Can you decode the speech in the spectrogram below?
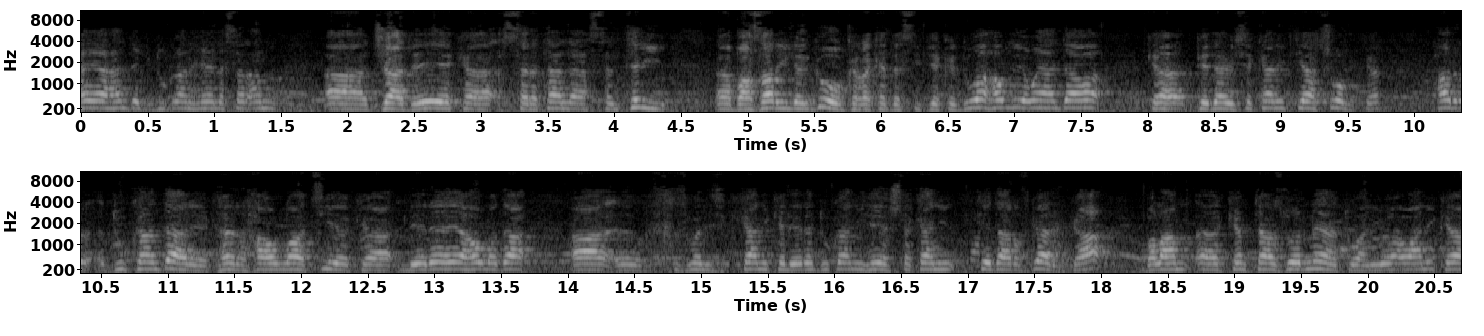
هەیە هەندێک دوکان هەیە لەسەر ئەم جادەیە کە سەرەتا لە سنتەری بازاری لەنگۆ گڕەکە دەستی پێکردووە هەڵی ئەویان داوە کە پێداویستەکانی تیا چۆڵ بکەن هەر دوکاندارێک هەر هاوڵاتیە کە لێرەیە هەوڵەدا خزمەلیزیکەکانی کە لێرە دوکانی هەیە شتەکانی تێدا ڕزگار بکە بەڵام کەم تا زۆر ناتوانانی و ئەوانی کە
